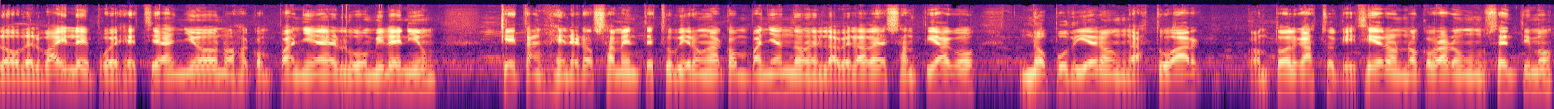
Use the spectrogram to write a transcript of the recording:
lo del baile, pues este año nos acompaña el dúo Millennium que tan generosamente estuvieron acompañándonos en la velada de Santiago, no pudieron actuar con todo el gasto que hicieron, no cobraron un céntimo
